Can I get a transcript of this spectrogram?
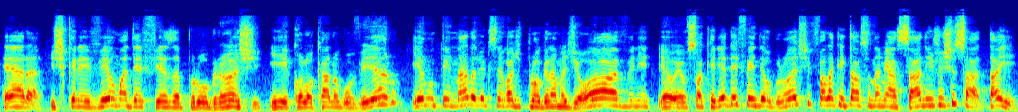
era escrever uma defesa pro Grush e colocar no governo, e eu não tenho nada a ver com esse negócio de programa de OVNI, eu, eu só queria defender o Grush e falar que ele estava sendo ameaçado e injustiçado. Tá aí.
